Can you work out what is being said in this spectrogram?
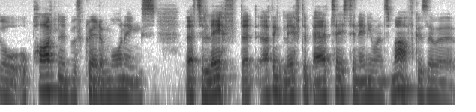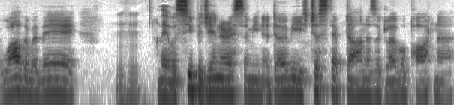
or, or, partnered with Creative Mornings that's left that I think left a bad taste in anyone's mouth because they were while they were there, mm-hmm. they were super generous. I mean, Adobe's just stepped down as a global partner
